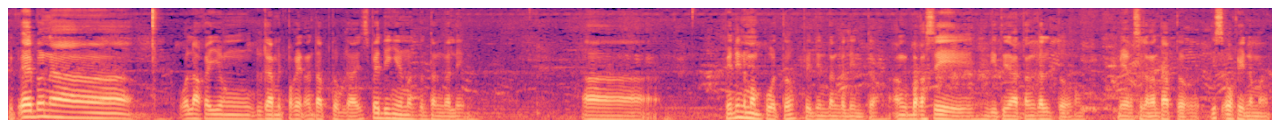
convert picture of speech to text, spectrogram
If ever na wala kayong gagamit pa kayong adapter guys, pwede nyo naman itong tanggalin. Ah... Pwede naman po to, pwede tanggalin to. Ang iba kasi hindi tinatanggal to, meron silang adapter, is okay naman.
